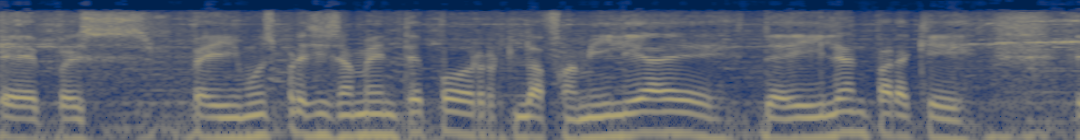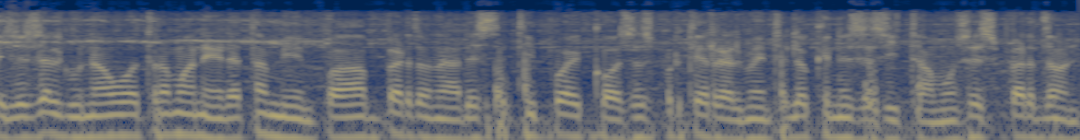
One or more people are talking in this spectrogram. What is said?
Eh, pues pedimos precisamente por la familia de, de Dylan para que ellos de alguna u otra manera también puedan perdonar este tipo de cosas porque realmente lo que necesitamos es perdón.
